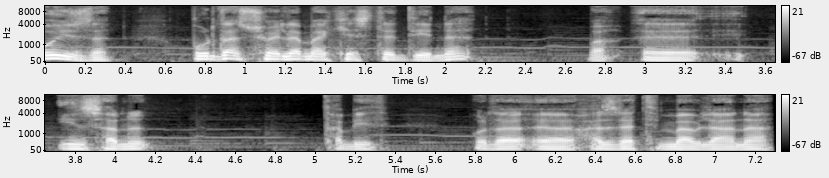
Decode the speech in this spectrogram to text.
O yüzden burada söylemek istediğine bak e, insanın tabi burada e, Hazreti Mevlana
